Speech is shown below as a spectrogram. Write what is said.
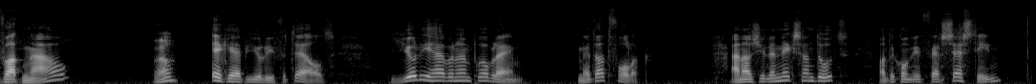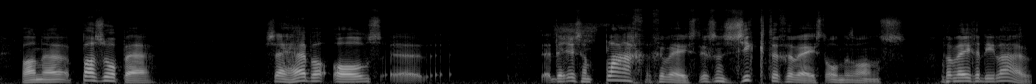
wat nou? Ik heb jullie verteld, jullie hebben een probleem met dat volk. En als je er niks aan doet, want er komt in vers 16 van uh, pas op hè. Ze hebben ons, uh, er is een plaag geweest, er is een ziekte geweest onder ons. Vanwege die lui.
